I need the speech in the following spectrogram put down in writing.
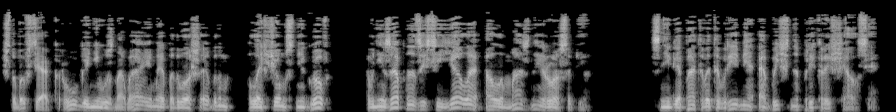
чтобы вся округа, неузнаваемая под волшебным плащом снегов, внезапно засияла алмазной россыпью. Снегопад в это время обычно прекращался,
